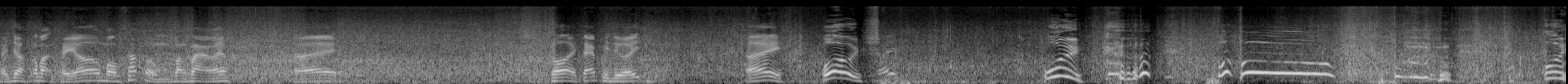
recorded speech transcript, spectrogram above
Thấy chưa? Các bạn thấy ờ, màu sắc ở vàng vàng ấy. Đấy. Rồi tép phía dưới. Đây. Ui! Ui ui!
